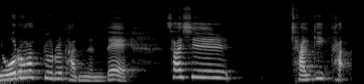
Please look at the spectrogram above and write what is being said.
여러 학교를 갔는데 사실 자기 가,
